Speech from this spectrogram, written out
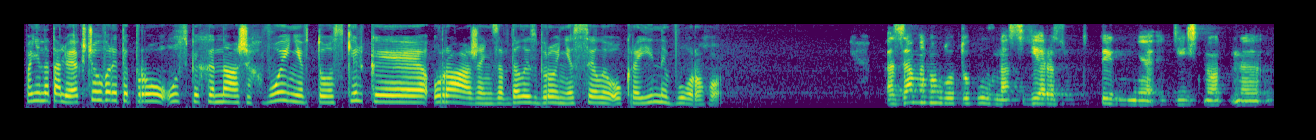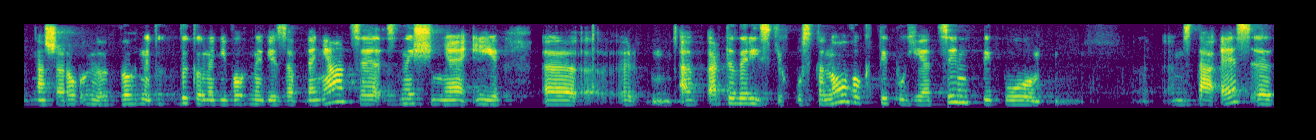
Пані Наталю, якщо говорити про успіхи наших воїнів, то скільки уражень завдали збройні сили України ворогу? За минулу добу в нас є результативні дійсно е, наша ро- вогне, виконані вогневі завдання. Це знищення і е, е, артилерійських установок типу гіацин, типу М100С, е,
